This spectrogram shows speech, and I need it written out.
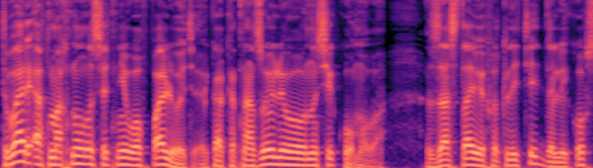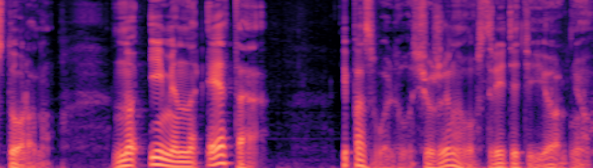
Тварь отмахнулась от него в полете, как от назойливого насекомого, заставив отлететь далеко в сторону. Но именно это и позволила Чужинову встретить ее огнем.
